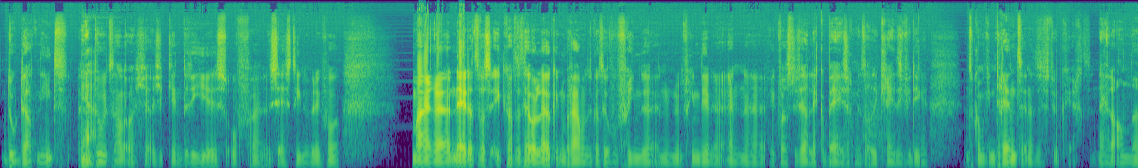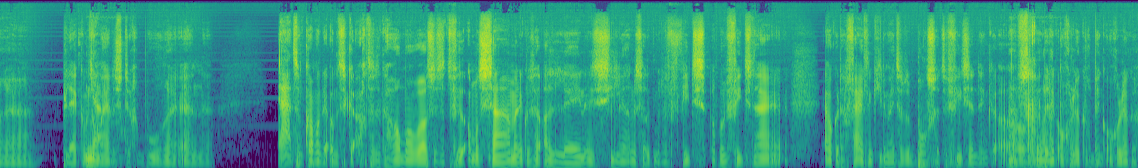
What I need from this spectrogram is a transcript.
doe dat niet. En Ja. doe het dan als je, als je kind drie is of eh 16 of weet ik veel. Maar eh, nee, dat was, ik had het heel leuk in Brabant. Ik had heel veel vrienden en vriendinnen. En ik was dus heel lekker bezig met al die creatieve dingen. En toen kwam ik in Drenthe en dat is natuurlijk echt een hele andere plek. Met Ja. allemaal hele stugge boeren. En ja, toen kwam ik er ook eens achter dat ik homo was. Dus dat viel allemaal samen. En ik was heel alleen en zielig. En dan zat ik met een fiets, op mijn fiets naar elke dag 15 kilometer door de bossen te fietsen. En denken, oh, ben ik ongelukkig of ben ik ongelukkig.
